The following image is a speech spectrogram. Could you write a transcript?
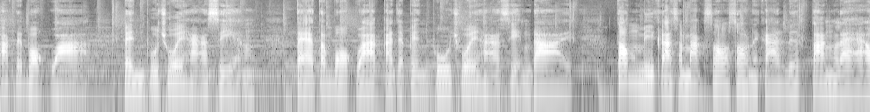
พักได้บอกว่า เป็นผู้ช่วยหาเสียง แต่ต้องบอกว่าการจะเป็นผู้ช่วยหาเสียงได้ ต้องมีการสมัครสอสอในการเลือกตั้งแล้ว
